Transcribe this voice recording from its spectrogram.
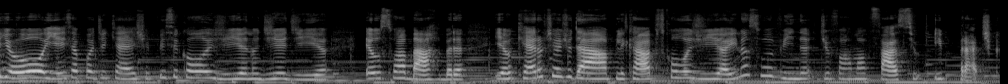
Oi, oi! Esse é o podcast Psicologia no Dia a Dia. Eu sou a Bárbara e eu quero te ajudar a aplicar a psicologia aí na sua vida de forma fácil e prática.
